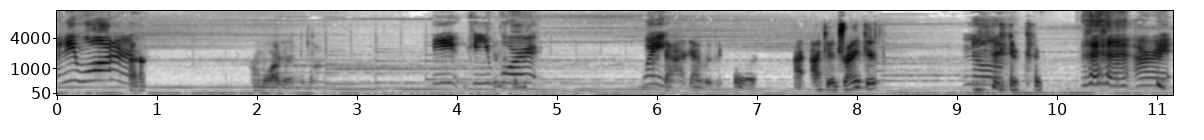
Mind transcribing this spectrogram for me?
I need water. I'm watering. On. Can you can you pour it? I Wait, can't, I can't really pour it. I, I can drink it. no. All right,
